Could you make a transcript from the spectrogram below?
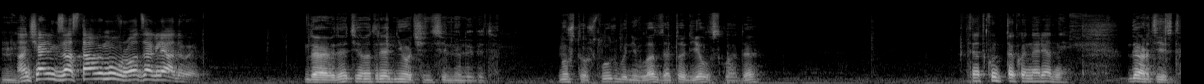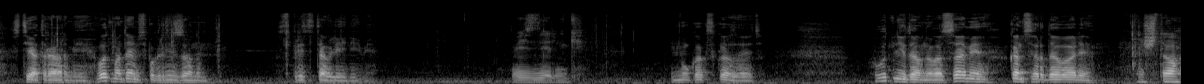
А начальник заставы ему в рот заглядывает. Да, видать, тебя в отряд не очень сильно любит. Ну что ж, служба не влад, зато дело в склад, да? Ты откуда такой нарядный? Да, артист с театра армии. Вот мотаемся по гарнизонам с представлениями. Вездельники. Ну, как сказать. Вот недавно вас сами концерт давали. И что,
